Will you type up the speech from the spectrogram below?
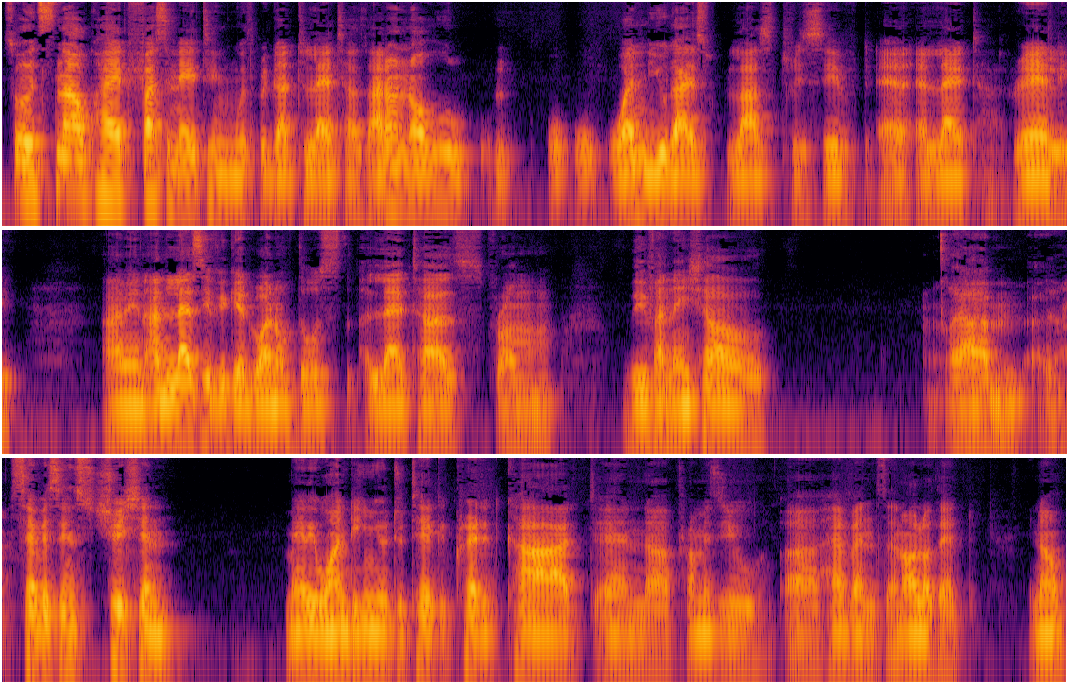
So it's now quite fascinating with regard to letters. I don't know who, when you guys last received a, a letter, really. I mean, unless if you get one of those letters from the financial um, service institution maybe wanting you to take a credit card and uh, promise you uh, heavens and all of that, you know,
